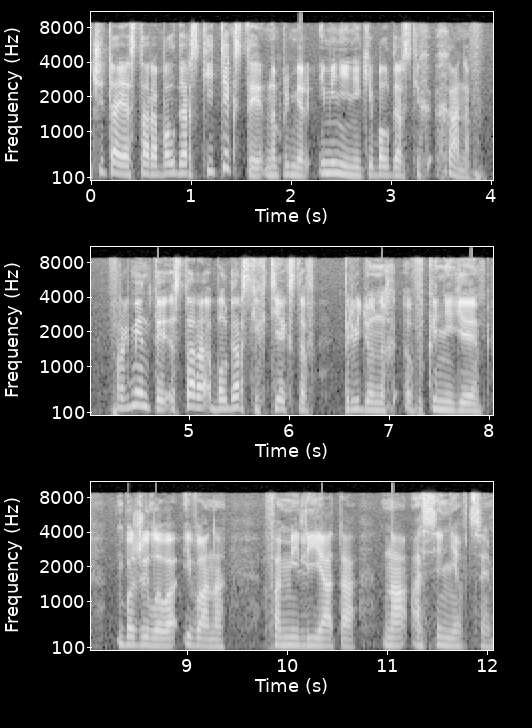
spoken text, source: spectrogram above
читая староболгарские тексты, например, именинники болгарских ханов, фрагменты староболгарских текстов, приведенных в книге Божилова Ивана – фамилията на Осеневце.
